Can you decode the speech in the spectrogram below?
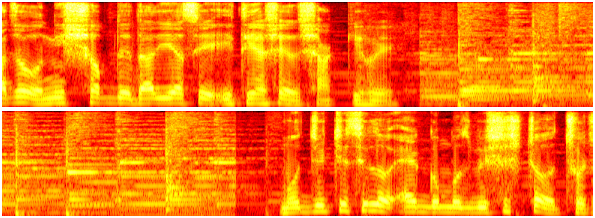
আজও নিঃশব্দে দাঁড়িয়ে আছে ইতিহাসের সাক্ষী হয়ে। মসজিদটি ছিল এক গম্বুজ বিশিষ্ট ছোট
